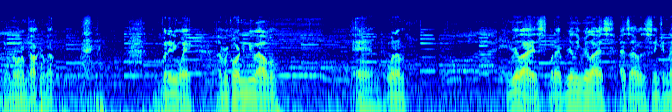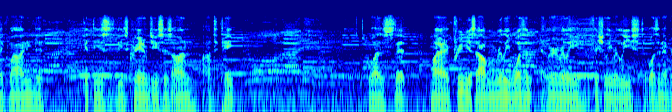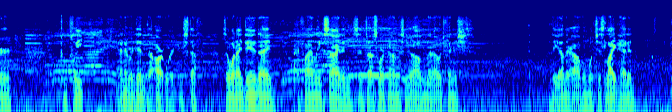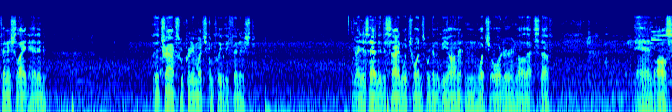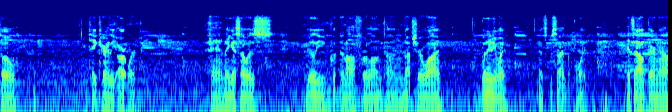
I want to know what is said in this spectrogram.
You'll know what I'm talking about. but anyway, I'm recording a new album. And what I'm realized, what I really realized as I was thinking like, wow, I need to get these these creative juices on onto tape was that my previous album really wasn't ever really officially released. It wasn't ever complete. I never did the artwork and stuff. So what I did, I I finally decided, since I was working on this new album, that I would finish the other album, which is Lightheaded. Finish Lightheaded. The tracks were pretty much completely finished. I just had to decide which ones were going to be on it and which order and all that stuff. And also take care of the artwork. And I guess I was really putting it off for a long time. I'm not sure why. But anyway, that's beside the point. It's out there now.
